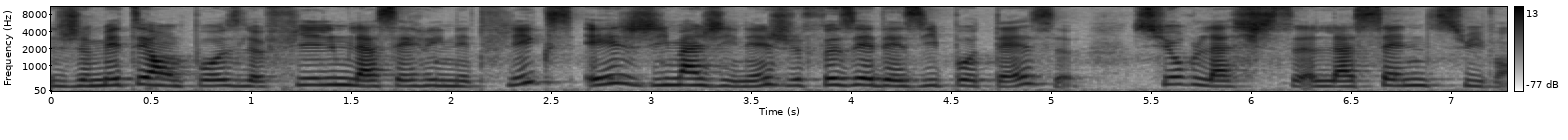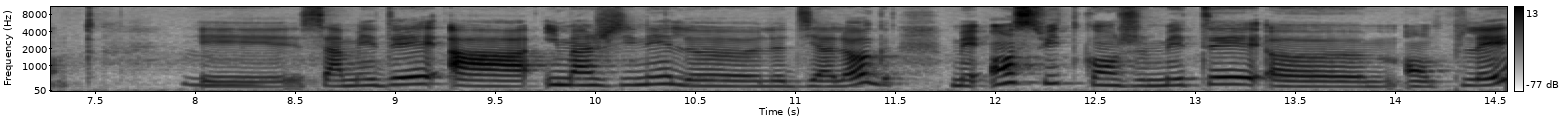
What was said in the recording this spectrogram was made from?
Je mettais en pause le film, la série Netflix et j'imaginais, je faisais des hypothèses sur la scène suivante. Et ça m'aidait à imaginer le, le dialogue. Mais ensuite, quand je mettais euh, en play,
